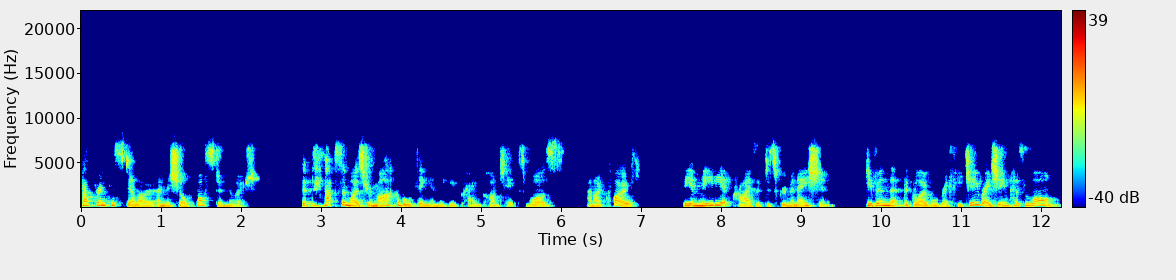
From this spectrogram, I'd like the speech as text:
Catherine Costello and Michelle Foster note that perhaps the most remarkable thing in the Ukraine context was, and I quote, the immediate cries of discrimination, given that the global refugee regime has long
